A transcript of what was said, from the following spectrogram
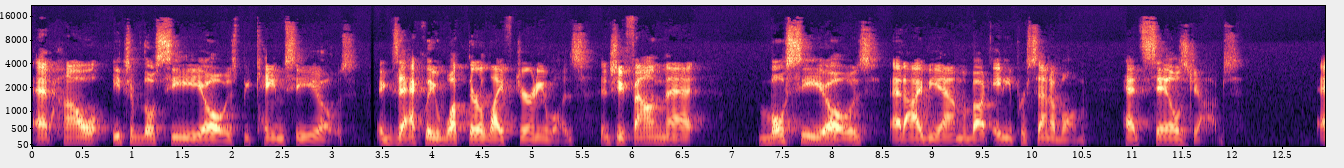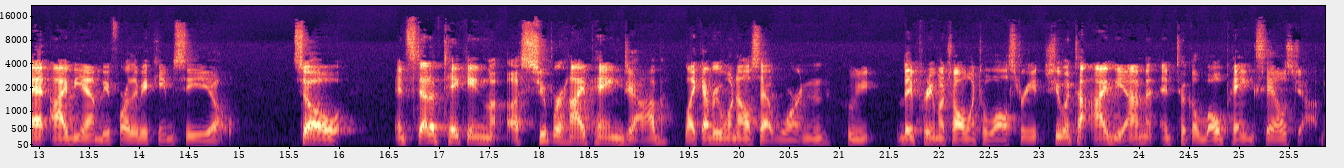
at how each of those CEOs became CEOs, exactly what their life journey was. And she found that most CEOs at IBM, about 80% of them, had sales jobs at IBM before they became CEO. So instead of taking a super high paying job like everyone else at Wharton, who they pretty much all went to Wall Street, she went to IBM and took a low paying sales job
